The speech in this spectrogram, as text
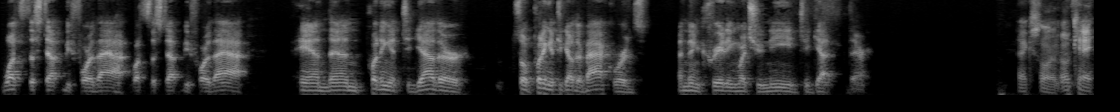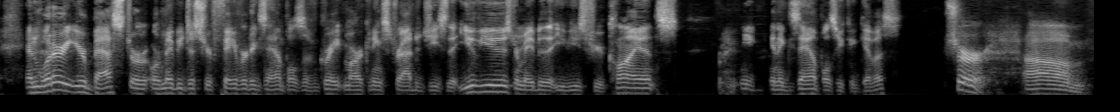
what's the step before that? What's the step before that? And then putting it together. So putting it together backwards and then creating what you need to get there. Excellent. Okay. And what are your best or, or maybe just your favorite examples of great marketing strategies that you've used or maybe that you've used for your clients? Right. Any, any examples you could give us? Sure. Um,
